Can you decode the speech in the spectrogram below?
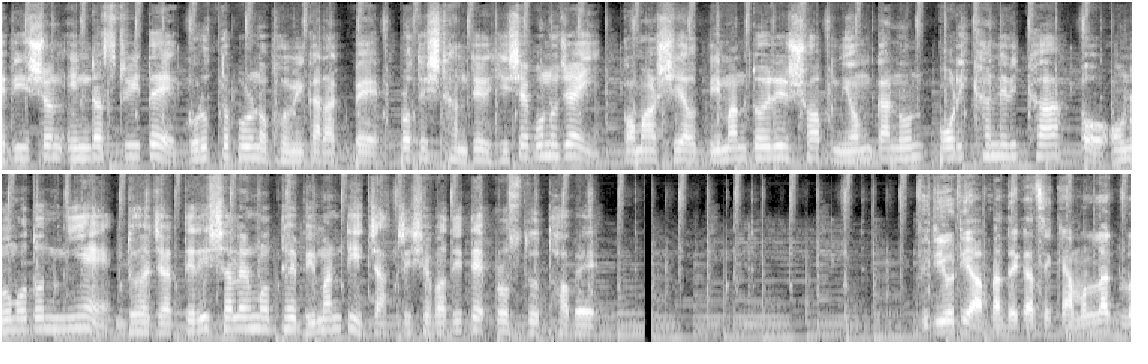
এভিয়েশন ইন্ডাস্ট্রিতে গুরুত্বপূর্ণ ভূমিকা রাখবে। প্রতিষ্ঠানটির হিসেব অনুযায়ী, কমার্শিয়াল বিমান তৈরির সব নিয়মকানুন পরীক্ষা নিরীক্ষা ও অনুমোদন নিয়ে দু সালের মধ্যে বিমানটি যাত্রী সেবা দিতে প্রস্তুত হবে। ভিডিওটি আপনাদের কাছে কেমন লাগল?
